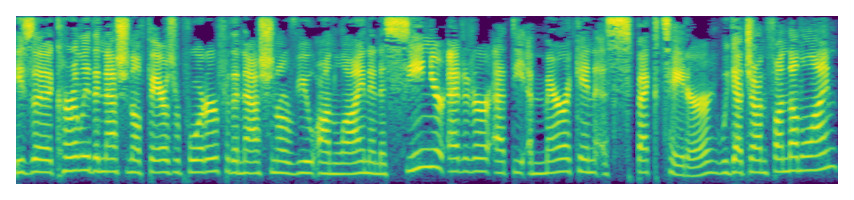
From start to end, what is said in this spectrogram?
He's uh, currently the national affairs reporter for the National Review Online and a senior editor at the American Spectator. We got John Fund on the line.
